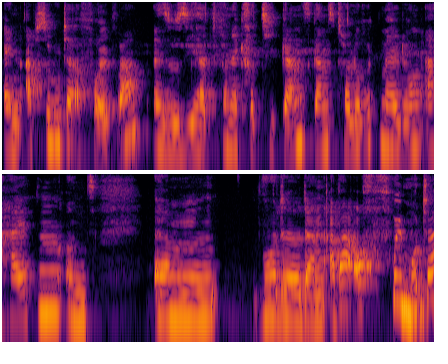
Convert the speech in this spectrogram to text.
ein absoluter Erfolg war. Also sie hat von der Kritik ganz, ganz tolle Rückmeldungen erhalten und ähm, wurde dann aber auch früh Mutter,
